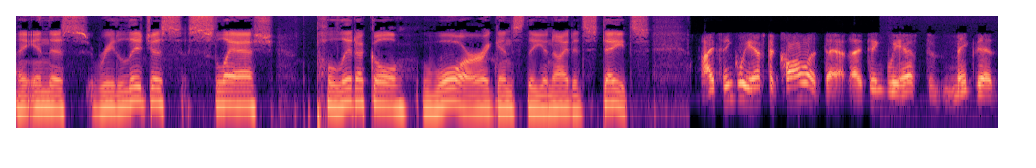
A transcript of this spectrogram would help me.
uh, in this religious slash political war against the United States. I think we have to call it that. I think we have to make that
